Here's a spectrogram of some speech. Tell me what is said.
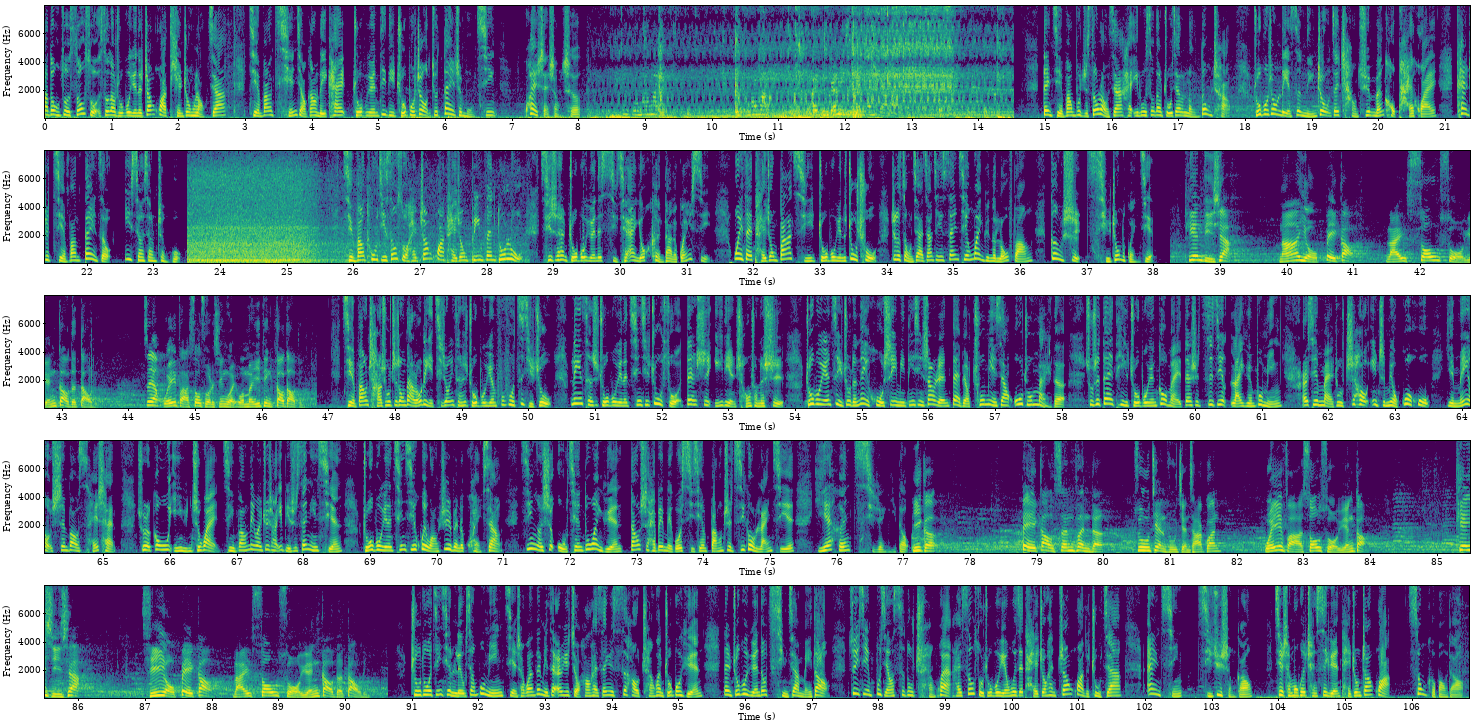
大动作搜索，搜到卓博源的彰化田中老家。检方前脚刚离开，卓博源弟弟卓博仲就带着母亲快闪上车。但检方不止搜老家，还一路搜到卓家的冷冻厂。卓博仲脸色凝重，在厂区门口徘徊，看着检方带走一箱箱证物。警方突击搜索，还彰化台中兵分多路，其实和卓博源的洗钱案有很大的关系。位在台中八旗卓博源的住处，这个总价将近三千万元的楼房，更是其中的关键。天底下哪有被告来搜索原告的道理？这样违法搜索的行为，我们一定告到底。检方查出这栋大楼里，其中一层是卓博源夫妇自己住，另一层是卓博源的亲戚住所。但是疑点重重的是，卓博源自己住的内户是一名丁姓商人代表出面向屋主买的，说是代替卓博源购买，但是资金来源不明，而且买入之后一直没有过户，也没有申报财产。除了购物疑云之外，警方另外追查一笔是三年前卓博源的亲戚汇往日本的款项，金额是五千多万元，当时还被美国洗钱防治机构拦截，也很起人疑窦。一个被告身份的朱建福检察官违法搜索原告，天喜下岂有被告来搜索原告的道理？诸多金钱流向不明，检察官分别在二月九号和三月四号传唤卓博源，但卓博源都请假没到。最近不仅要四度传唤，还搜索卓博源位在台中和彰化的住家，案情急剧升高。记者陈梦辉、陈思源，台中彰化综合报道。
